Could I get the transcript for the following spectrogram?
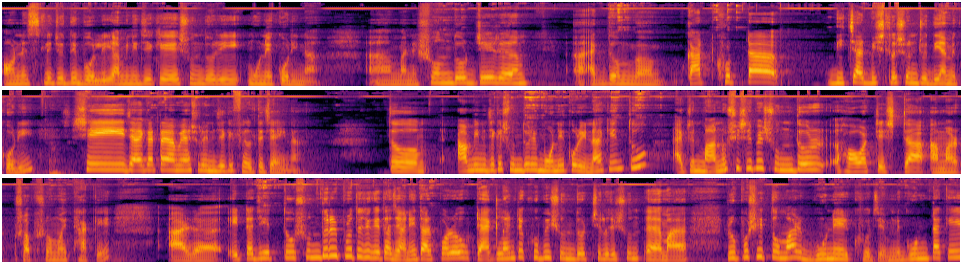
অনেস্টলি যদি বলি আমি নিজেকে সুন্দরী মনে করি না। মানে সৌন্দর্যের একদম কাঠখোট্টা বিচার বিশ্লেষণ যদি আমি করি সেই জায়গাটায় আমি আসলে নিজেকে ফেলতে চাই না। তো আমি নিজেকে সুন্দরী মনে করি না কিন্তু একজন মানুষ হিসেবে সুন্দর হওয়ার চেষ্টা আমার সবসময় থাকে। আর এটা যেহেতু সুন্দরের প্রতিযোগিতা জানি তারপরেও ট্যাগলাইনটা খুবই সুন্দর ছিল যে রূপসী তোমার গুণের খোঁজে মানে গুণটাকেই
